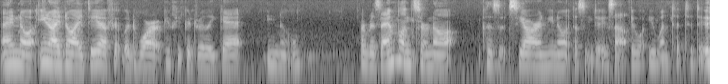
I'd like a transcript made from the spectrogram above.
I know, you know, I had no idea if it would work, if you could really get, you know, a resemblance or not, because it's yarn. You know, it doesn't do exactly what you want it to do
